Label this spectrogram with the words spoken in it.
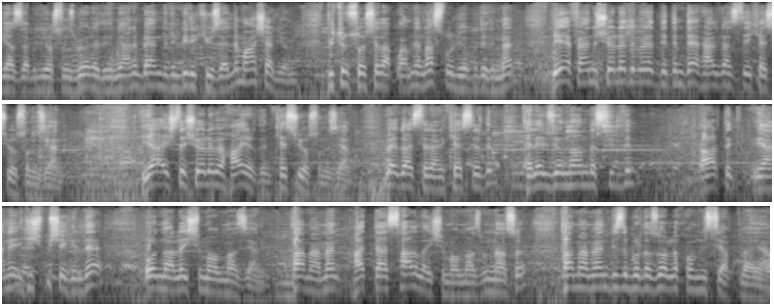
yazabiliyorsunuz böyle dedim yani ben dedim 1250 maaş alıyorum. Bütün sosyal haklarımda nasıl oluyor bu dedim ben. Beyefendi şöyle de böyle dedim derhal gazeteyi kesiyorsunuz yani. Ya işte şöyle bir hayır dedim kesiyorsunuz yani. Ve gazetelerini kestirdim. Televizyonlarını da sildim. Artık yani hiçbir şekilde onlarla işim olmaz yani. Tamamen hatta sağla işim olmaz bundan sonra. Tamamen bizi burada zorla komünist yaptılar yani.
